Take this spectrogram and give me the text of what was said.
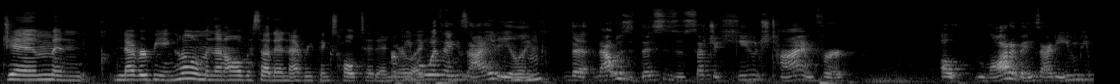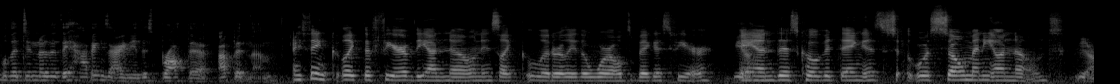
gym and never being home, and then all of a sudden everything's halted, and or you're people like, with anxiety like mm-hmm. that that was this is a, such a huge time for a lot of anxiety even people that didn't know that they had anxiety this brought that up in them I think like the fear of the unknown is like literally the world's biggest fear. Yeah. And this COVID thing is was so many unknowns. yeah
